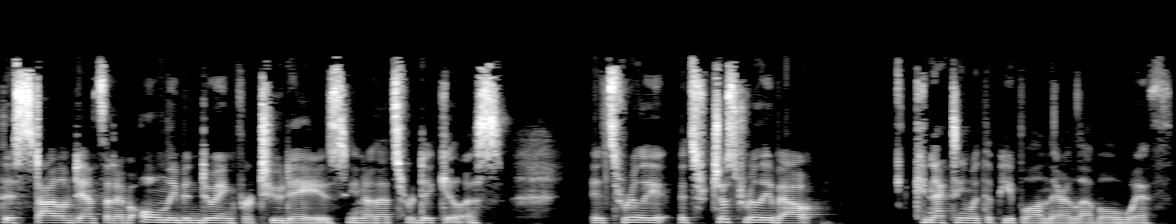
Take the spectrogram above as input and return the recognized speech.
this style of dance that I've only been doing for two days. You know, that's ridiculous. It's really, it's just really about connecting with the people on their level with,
